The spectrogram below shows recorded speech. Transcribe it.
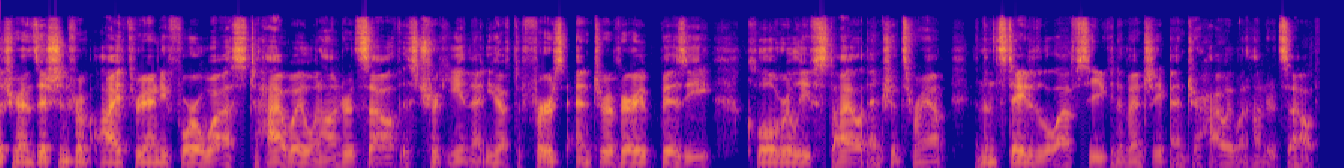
The transition from I 394 West to Highway 100 South is tricky in that you have to first enter a very busy cloverleaf style entrance ramp and then stay to the left so you can eventually enter Highway 100 South.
